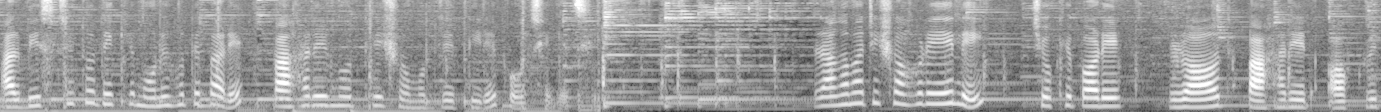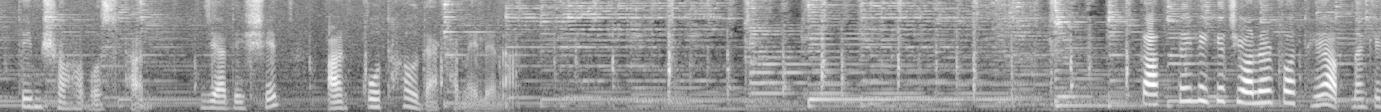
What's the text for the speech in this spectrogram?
আর বিস্তৃত দেখে মনে হতে পারে পাহাড়ের মধ্যে সমুদ্রের তীরে পৌঁছে গেছি। রাঙামাটি শহরে এলেই চোখে পড়ে হ্রদ, পাহাড়ের অকৃত্রিম সহাবস্থান, যা দেশের আর কোথাও দেখা মেলে না। কাপ্তাই লেকে চলার পথে আপনাকে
